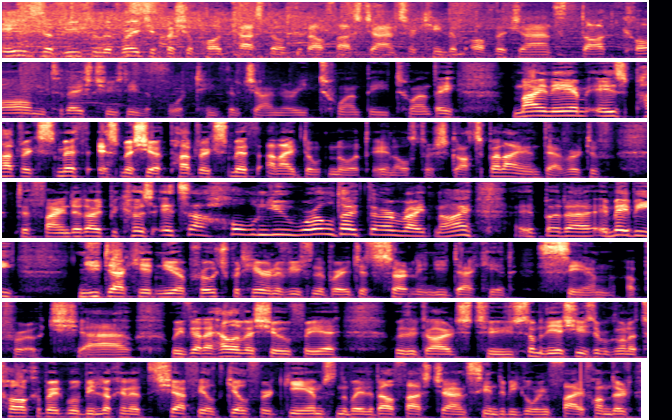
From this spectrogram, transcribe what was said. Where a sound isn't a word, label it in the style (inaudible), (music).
is a View from the Bridge official podcast of the Belfast Giants or kingdomofthegiants.com. Today's Tuesday, the 14th of January 2020. My name is Patrick Smith. It's Monsieur Patrick Smith, and I don't know it in Ulster Scots, but I endeavour to, to find it out because it's a whole new world out there right now. Uh, but uh, it may be new decade, new approach, but here in A View from the Bridge, it's certainly new decade, same approach. Uh, we've got a hell of a show for you with regards to some of the issues that we're going to talk about. We'll be looking at Sheffield Guildford games and the way the Belfast Giants seem to be going 500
